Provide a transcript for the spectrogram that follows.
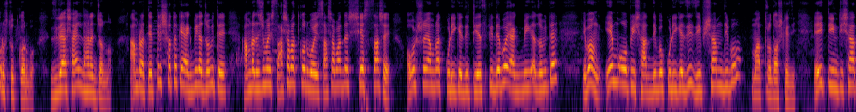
প্রস্তুত করব? জিরা সাইল ধানের জন্য। আমরা তেত্রিশ শতকে এক বিঘা জমিতে আমরা যে সময় চাষাবাদ করব, এই চাষাবাদের শেষ চাষে অবশ্যই আমরা কুড়ি কেজি টিএসপি দেবো এক বিঘা জমিতে এবং এমওপি সার দিব কুড়ি কেজি, জিপসাম দিব মাত্র দশ কেজি। এই তিনটি সার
